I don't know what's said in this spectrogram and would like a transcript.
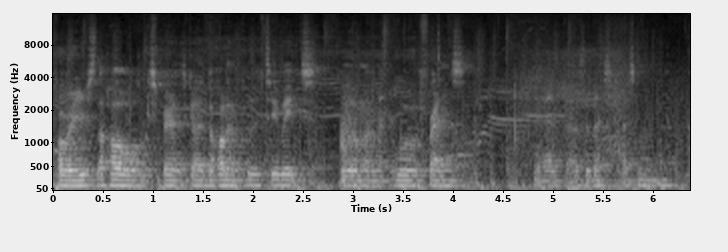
Probably just the whole experience going to Holland for the two weeks with all my, all friends. Yeah, that was the best, best moment.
